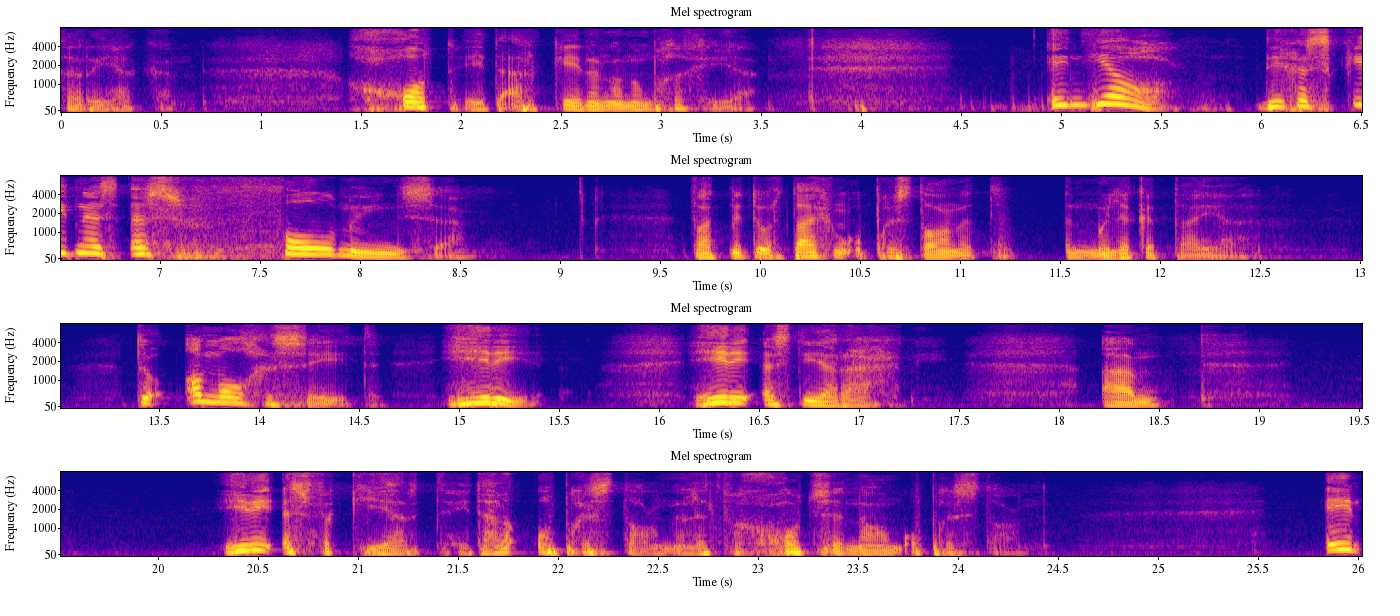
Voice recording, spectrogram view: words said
gereken. God het erkenning aan hom gegee. En ja, die geskiedenis is vol mense wat met oortuiging opgestaan het in moeilike tye. Toe almal gesê het, hierdie hierdie is nie reg nie. Um hierdie is verkeerd, het hulle opgestaan, hulle het vir God se naam opgestaan. En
